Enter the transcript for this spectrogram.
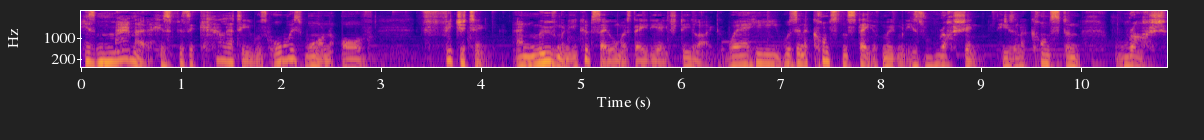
His manner, his physicality was always one of fidgeting and movement, you could say almost ADHD like, where he was in a constant state of movement. He's rushing, he's in a constant rush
